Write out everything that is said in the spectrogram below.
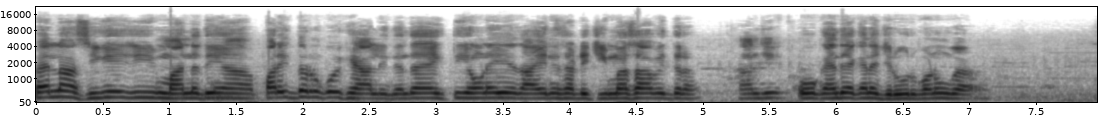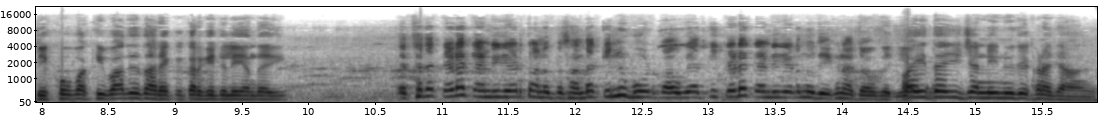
ਪਹਿਲਾਂ ਸੀਗੇ ਜੀ ਮੰਨਦੇ ਆ ਪਰ ਇੱਧਰ ਨੂੰ ਕੋਈ ਖਿਆਲ ਨਹੀਂ ਦਿੰਦਾ। ਐਤੀ ਹੁਣ ਇਹ ਆਏ ਨੇ ਸਾਡੇ ਚੀਮਾ ਸਾਹਿਬ ਇੱਧਰ। ਹਾਂਜੀ। ਉਹ ਕਹਿੰਦੇ ਆ ਕਹਿੰਦੇ ਜ਼ਰੂਰ ਬਣੂਗਾ। ਦੇਖੋ ਬਾਕੀ ਵਾਅਦੇ ਤਾਂ ਹਰ ਇੱਕ ਕਰਕੇ ਚਲੇ ਜਾਂਦਾ ਜੀ। ਇੱਥੇ ਦਾ ਕਿਹੜਾ ਕੈਂਡੀਡੇਟ ਤੁਹਾਨੂੰ ਪਸੰਦ ਆ? ਕਿਹਨੂੰ ਵੋਟ ਪਾਓਗੇ? ਕਿ ਕਿਹੜੇ ਕੈਂਡੀਡੇਟ ਨੂੰ ਦੇਖਣਾ ਚਾਹੋਗੇ ਜੀ? ਅਸੀਂ ਤਾਂ ਜੀ ਚੰਨੀ ਨੂੰ ਦੇਖਣਾ ਚਾਹਾਂਗੇ।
